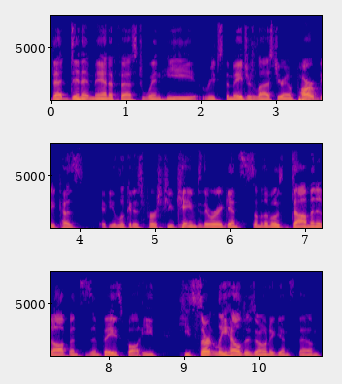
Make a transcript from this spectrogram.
that didn't manifest when he reached the majors last year, in part because if you look at his first few games, they were against some of the most dominant offenses in baseball. He, he certainly held his own against them.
